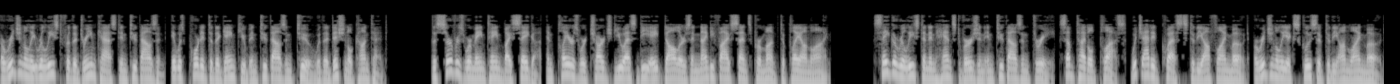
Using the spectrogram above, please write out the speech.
Originally released for the Dreamcast in 2000, it was ported to the GameCube in 2002 with additional content. The servers were maintained by Sega, and players were charged USD $8.95 per month to play online. Sega released an enhanced version in 2003, subtitled Plus, which added quests to the offline mode, originally exclusive to the online mode.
